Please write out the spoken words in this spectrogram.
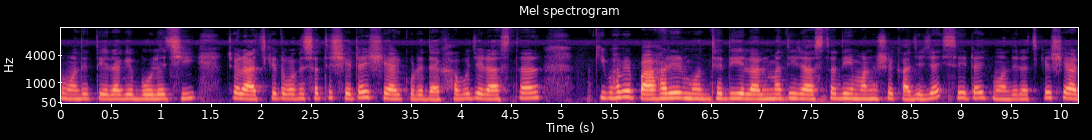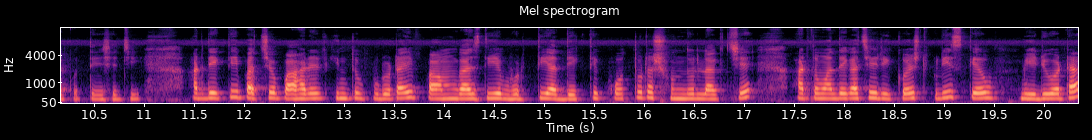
তোমাদের তো এর আগে বলেছি। চলো আজকে তোমাদের সাথে সেটাই শেয়ার করে দেখাবো যে রাস্তার কীভাবে পাহাড়ের মধ্যে দিয়ে লালমাটির রাস্তা দিয়ে মানুষের কাজে যায়, সেটাই তোমাদের আজকে শেয়ার করতে এসেছি। আর দেখতেই পাচ্ছ পাহাড়ের কিন্তু পুরোটাই পাম গাছ দিয়ে ভর্তি, আর দেখতে কতটা সুন্দর লাগছে। আর তোমাদের কাছে রিকোয়েস্ট প্লিজ কেউ ভিডিওটা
